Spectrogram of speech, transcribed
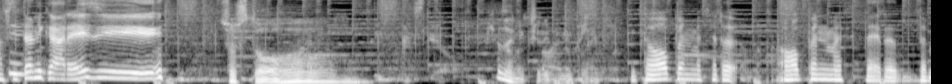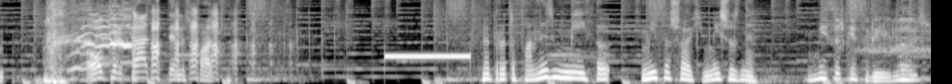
Αυτή ήταν η Καρέζη. Σωστό. Ποιο δεν ήξερε η Blue Το open method... Open method... Open κάτι τέλος πάντων. Με πρωτοφανές μύθο... Μύθος όχι, μίσος ναι. Μύθος και θρύλος.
